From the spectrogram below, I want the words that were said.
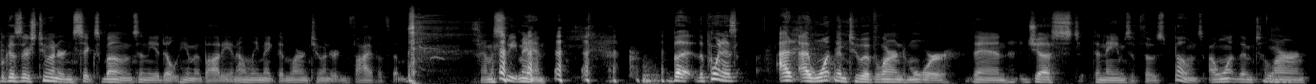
because there's 206 bones in the adult human body and I only make them learn 205 of them. I'm a sweet man. but the point is, I, I, want them to have learned more than just the names of those bones. I want them to yeah. learn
